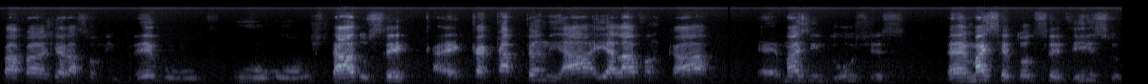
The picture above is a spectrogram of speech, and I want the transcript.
para a geração de emprego, o, o, o Estado ser, é, capitanear e alavancar é, mais indústrias, é, mais setor de serviço,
